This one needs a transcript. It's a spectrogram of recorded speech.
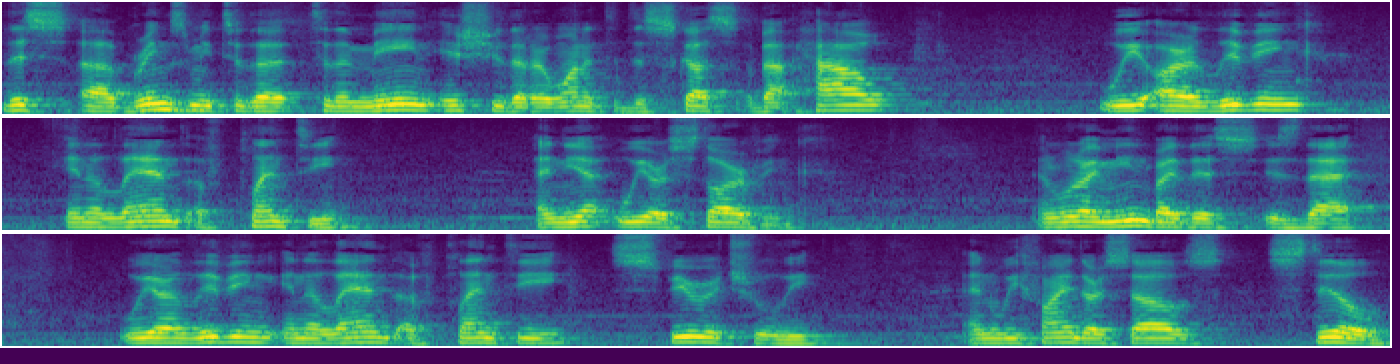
this uh, brings me to the, to the main issue that I wanted to discuss about how we are living in a land of plenty, and yet we are starving. And what I mean by this is that we are living in a land of plenty spiritually, and we find ourselves still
